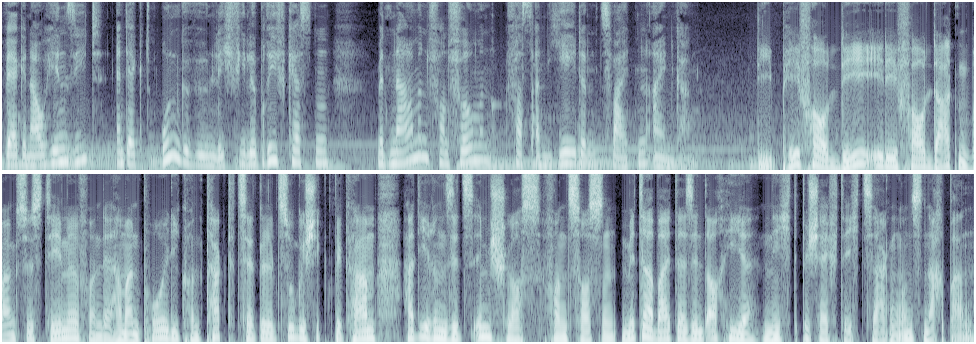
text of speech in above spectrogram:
Wer genau hinsieht, entdeckt ungewöhnlich viele Briefkästen mit Namen von Firmen fast an jedem zweiten Eingang. Die PVD-EDV-Datenbanksysteme, von der Hermann Pohl die Kontaktzettel zugeschickt bekam, hat ihren Sitz im Schloss von Zossen. Mitarbeiter sind auch hier nicht beschäftigt, sagen uns Nachbarn.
